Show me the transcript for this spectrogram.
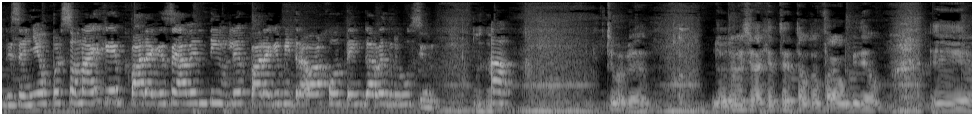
diseño un personaje para que sea vendible, para que mi trabajo tenga retribución. Ah, Sí, porque yo creo que si la gente esta cuestión fuera con video, eh,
